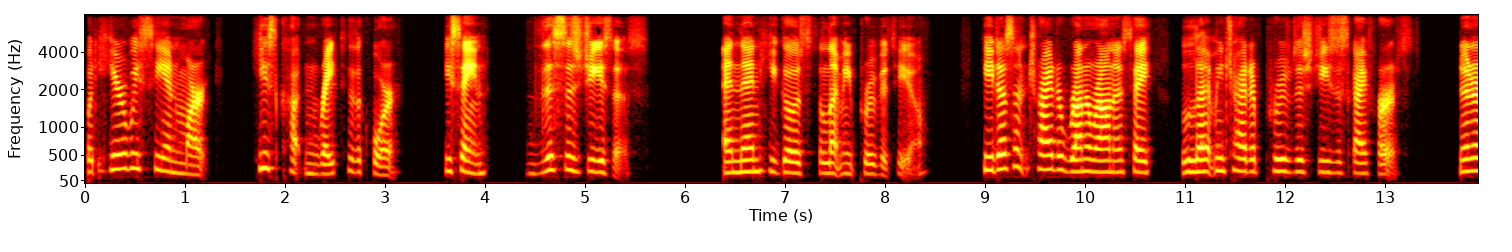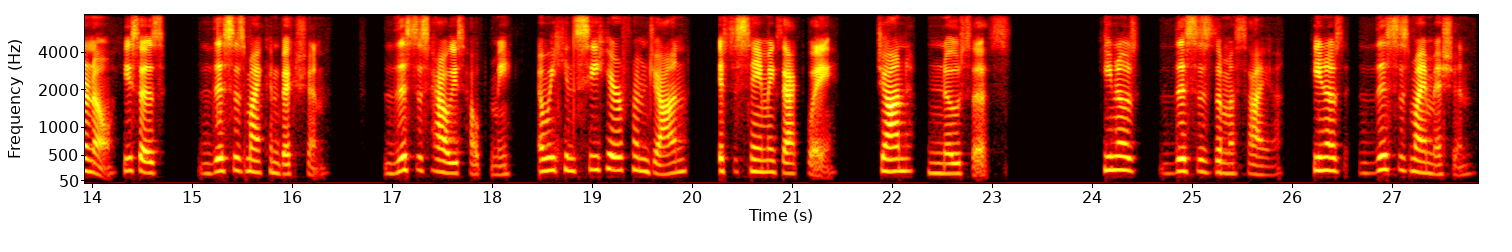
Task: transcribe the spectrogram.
But here we see in Mark, he's cutting right to the core. He's saying, This is Jesus. And then he goes to let me prove it to you. He doesn't try to run around and say, let me try to prove this Jesus guy first. No, no, no. He says, this is my conviction. This is how he's helped me. And we can see here from John, it's the same exact way. John knows this. He knows this is the Messiah. He knows this is my mission.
